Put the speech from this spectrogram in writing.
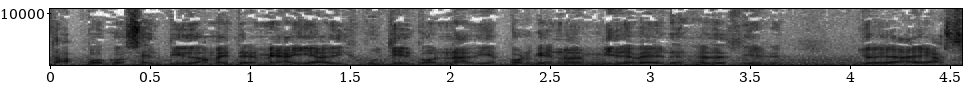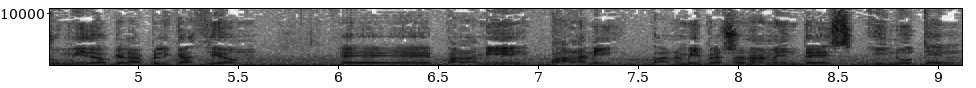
tampoco sentido a meterme ahí a discutir con nadie porque no es mi deber. Es decir, yo ya he asumido que la aplicación eh, para mí, para mí, para mí personalmente es inútil.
